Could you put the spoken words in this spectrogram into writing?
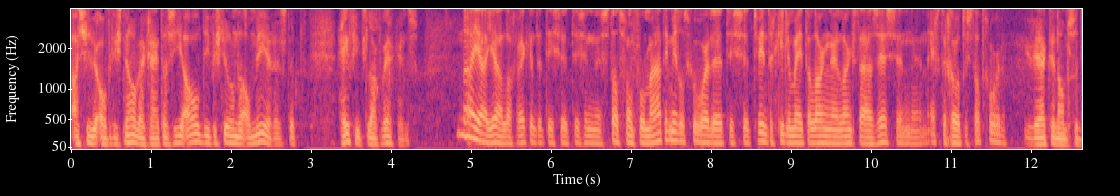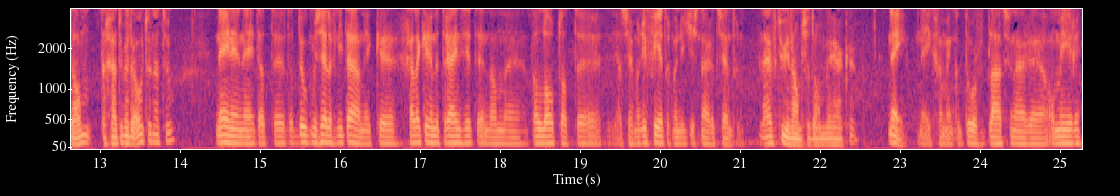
Als je over die snelweg rijdt, dan zie je al die verschillende Almeres. Dat heeft iets lachwekkends. Nou ja, ja lachwekkend. Het is, het is een stad van formaat inmiddels geworden. Het is 20 kilometer lang langs de A6 en een echte grote stad geworden. U werkt in Amsterdam. Daar gaat u met de auto naartoe? Nee, nee, nee. Dat, dat doe ik mezelf niet aan. Ik uh, ga lekker in de trein zitten en dan, uh, dan loopt dat ja, zeg maar in 40 minuutjes naar het centrum. Blijft u in Amsterdam werken? Nee, nee ik ga mijn kantoor verplaatsen naar Almere.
